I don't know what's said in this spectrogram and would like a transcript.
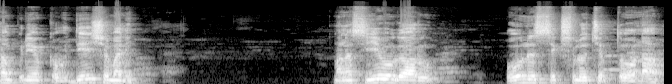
కంపెనీ యొక్క ఉద్దేశమని మన సీఈఓ గారు ఓనస్ సిక్స్లో చెప్తూ ఉన్నారు.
